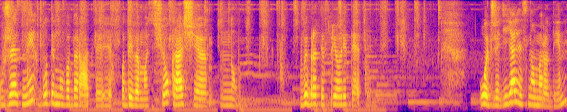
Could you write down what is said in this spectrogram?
вже з них будемо вибирати, подивимось, що краще ну, вибрати в пріоритети. Отже, діяльність номер один,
